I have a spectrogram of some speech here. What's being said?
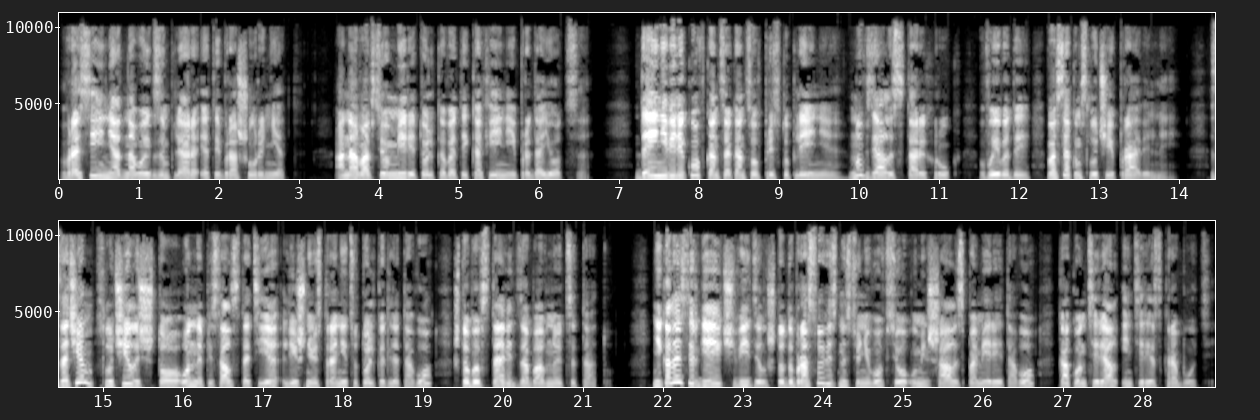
В России ни одного экземпляра этой брошюры нет. Она во всем мире только в этой кофейне и продается. Да и невелико, в конце концов, преступление, но ну, взял из старых рук выводы, во всяком случае, правильные. Зачем случилось, что он написал в статье лишнюю страницу только для того, чтобы вставить забавную цитату? Николай Сергеевич видел, что добросовестность у него все уменьшалась по мере того, как он терял интерес к работе.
